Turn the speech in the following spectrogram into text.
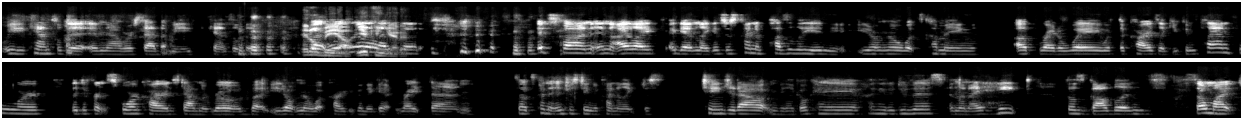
we canceled it, and now we're sad that we canceled it. It'll but be out. Really you can get it. it. it's fun, and I like again like it's just kind of puzzly, and you, you don't know what's coming up right away with the cards. Like you can plan for the different scorecards down the road, but you don't know what card you're gonna get right then. So it's kind of interesting to kind of like just change it out and be like, okay, I need to do this. And then I hate those goblins so much.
